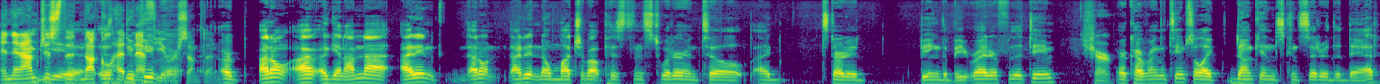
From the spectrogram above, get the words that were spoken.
And then I'm just yeah. the knucklehead nephew people, or something. Or I don't. I again, I'm not. I didn't. I don't. I didn't know much about Pistons Twitter until I started being the beat writer for the team. Sure. Or covering the team. So like Duncan's considered the dad.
